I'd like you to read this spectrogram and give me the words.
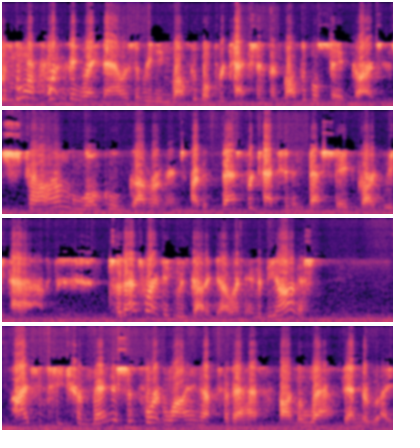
the more important thing right now is that we need multiple protections and multiple safeguards. Strong local governments are the best protection and best safeguard we have. So that's where I think we've got to go. And, and to be honest, I can see tremendous support lining up for that on the left and the right.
